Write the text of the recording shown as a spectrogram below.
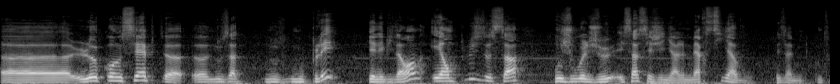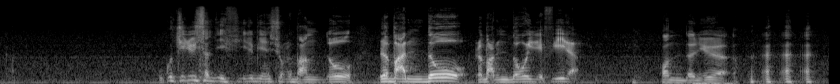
Le concept nous, a, nous, nous plaît, bien évidemment. Et en plus de ça, vous jouez le jeu. Et ça, c'est génial. Merci à vous, les amis, en tout cas. On continue, ça défile, bien sûr, le bandeau. Le bandeau, le bandeau, il défile. Bande de Dieu.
